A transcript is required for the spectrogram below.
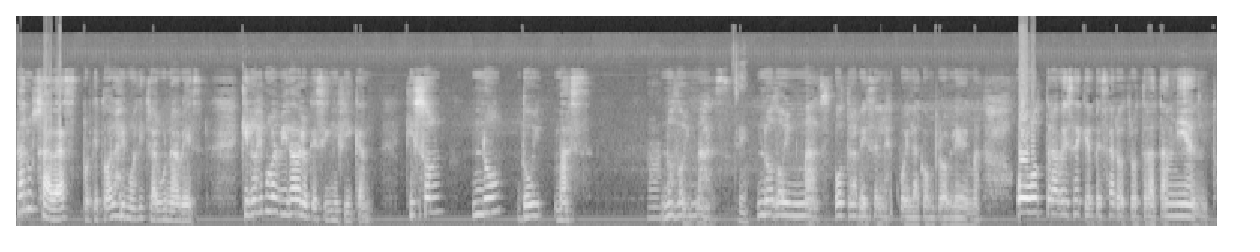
tan usadas, porque todas las hemos dicho alguna vez, que nos hemos olvidado lo que significan, que son no doy más, ah. no doy más no doy más, otra vez en la escuela con problemas, otra vez hay que empezar otro tratamiento,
